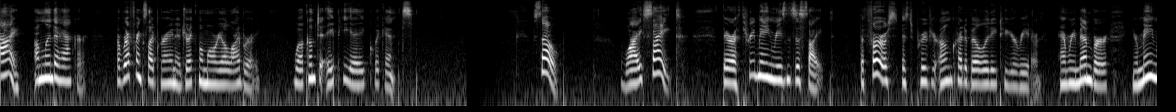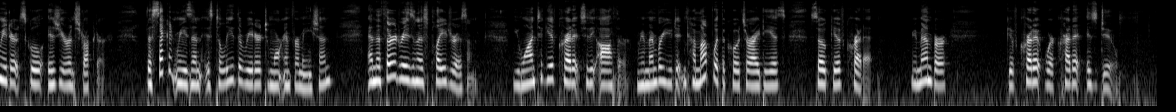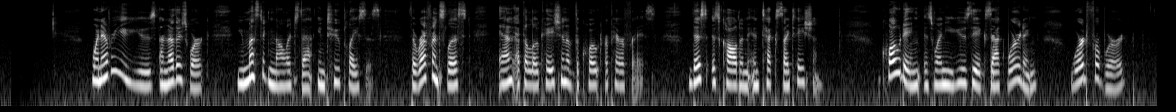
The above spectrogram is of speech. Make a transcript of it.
Hi, I'm Linda Hacker, a reference librarian at Drake Memorial Library. Welcome to APA Quick. So, why cite? There are three main reasons to cite. The first is to prove your own credibility to your reader. And remember, your main reader at school is your instructor. The second reason is to lead the reader to more information. And the third reason is plagiarism. You want to give credit to the author. Remember, you didn't come up with the quotes or ideas, so give credit. Remember, give credit where credit is due. Whenever you use another's work, you must acknowledge that in two places, the reference list and at the location of the quote or paraphrase. This is called an in-text citation. Quoting is when you use the exact wording, word for word,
